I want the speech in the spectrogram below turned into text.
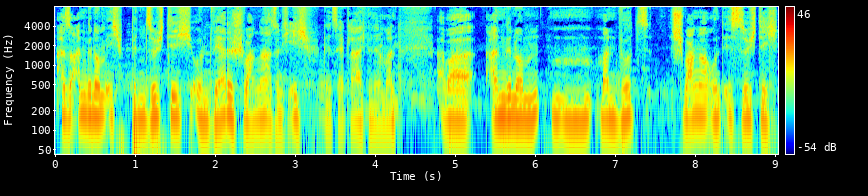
also angenommen, ich bin süchtig und werde schwanger, also nicht ich, ist ja klar, ich bin ja Mann, aber angenommen, man wird schwanger und ist süchtig,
